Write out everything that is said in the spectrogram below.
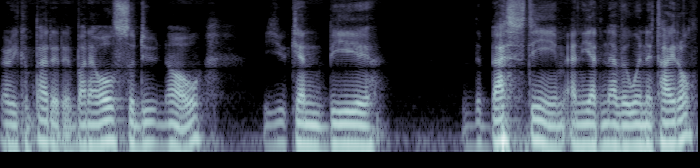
very competitive. But I also do know you can be the best team and yet never win a title.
